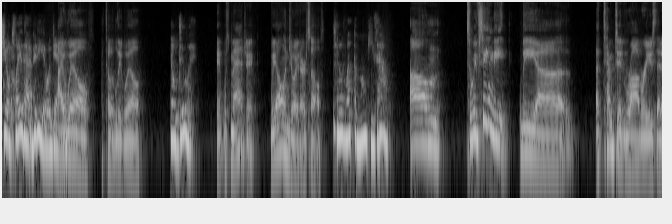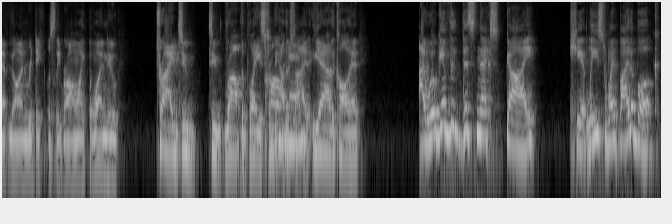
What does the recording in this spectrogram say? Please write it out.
He'll play that video again. I will. I totally will. He'll do it. It was magic. We all enjoyed ourselves. He'll let the monkeys out. Um, So we've seen the the uh, attempted robberies that have gone ridiculously wrong, like the one who tried to to rob the place from the other ahead. side. Yeah, the call head. I will give the, this next guy. He at least went by the book.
